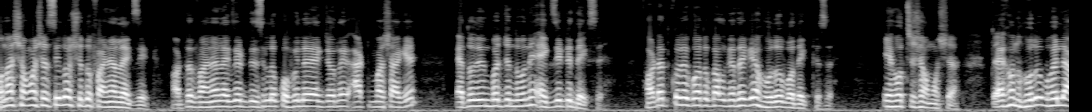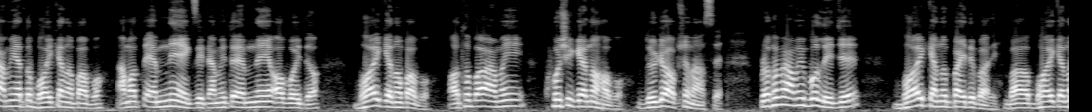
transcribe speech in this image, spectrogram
ওনার সমস্যা ছিল শুধু ফাইনাল এক্সিট অর্থাৎ ফাইনাল এক্সিট দিয়েছিল কপিলের একজনের আট মাস আগে। এতদিন পর্যন্ত উনি এক্সিটই দেখছে। হঠাৎ করে গতকালকে থেকে হুরুবও দেখতেছে। এ হচ্ছে সমস্যা। তো এখন হুরুব হইলে আমি এত ভয় কেন পাবো? আমার তো এমনি এক্সিট আমি তো এমনি অবৈধ। ভয় কেন পাবো? অথবা আমি খুশি কেন হব? দুইটা অপশন আছে। প্রথমে আমি বলি যে, ভয় কেন পাইতে পারি? বা ভয় কেন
